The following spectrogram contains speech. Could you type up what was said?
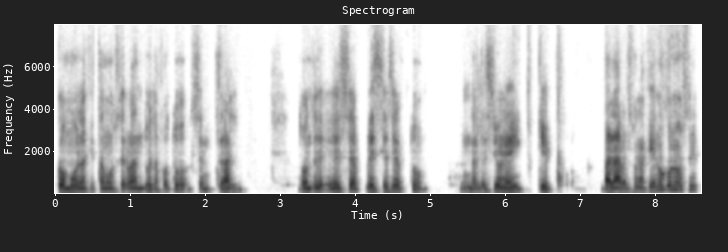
como la que estamos observando en la foto central, donde eh, se aprecia, ¿cierto? Una lesión ahí que para la persona que no conoce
